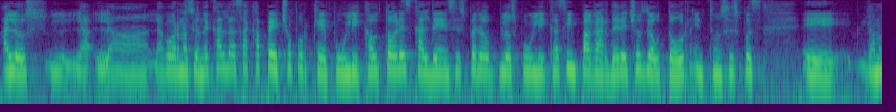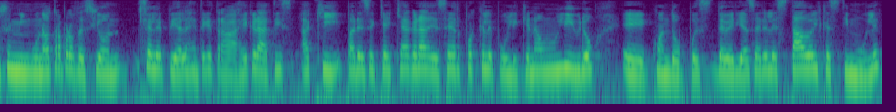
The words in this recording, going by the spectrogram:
a los, la, la, gobernación de Caldas saca pecho porque publica autores caldenses, pero los publica sin pagar derechos de autor. Entonces, pues, eh, digamos, en ninguna otra profesión se le pide a la gente que trabaje gratis. Aquí parece que hay que agradecer porque le publiquen a un libro eh, cuando, pues, debería ser el Estado el que estimule.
